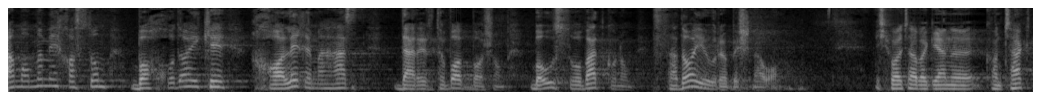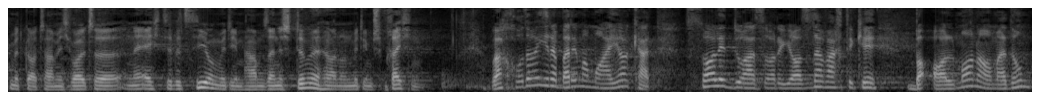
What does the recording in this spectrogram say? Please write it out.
اما من میخواستم با خدایی که خالق من هست در ارتباط باشم با او صحبت کنم صدای او را بشنوم Ich wollte aber gerne Kontakt mit Gott haben. Ich wollte eine echte Beziehung mit ihm haben, seine Stimme hören und mit ihm sprechen. و خدایی را برای ما مهیا کرد سال 2011 وقتی که به آلمان آمدم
